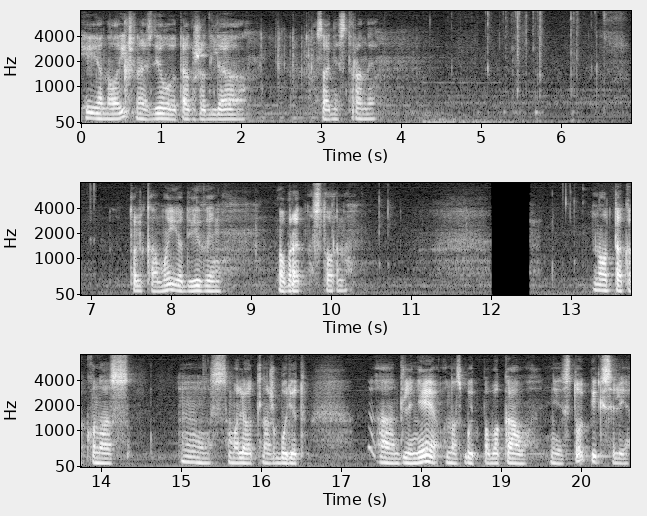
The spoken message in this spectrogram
И аналогично сделаю также для задней стороны. Только мы ее двигаем в обратную сторону. Но так как у нас самолет наш будет а, длиннее, у нас будет по бокам не 100 пикселей,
